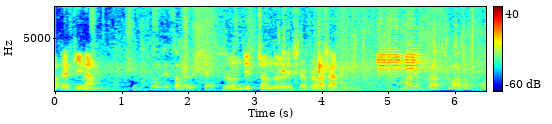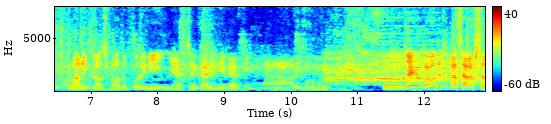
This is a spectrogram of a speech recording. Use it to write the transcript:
আপনার কি নাম? রঞ্জিত চন্দ্র বিশ্বাস। রঞ্জিত চন্দ্র বিশ্বাস। আপনার বাসা? মানিকগঞ্জ মাধবপুর মানিকগঞ্জ মাধবপুর ইনি হচ্ছে গাড়ি নেবে আর কি আমার এই মুরব্বী। তো যাই হোক আমাদের কাছে আসছেন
